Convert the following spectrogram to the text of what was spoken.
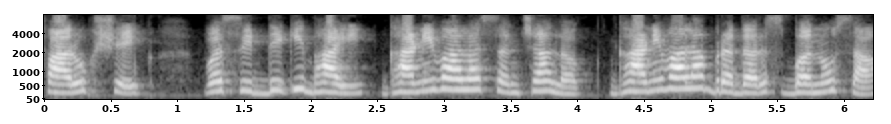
फारुख शेख व सिद्दीकी भाई घाणीवाला संचालक घाणीवाला ब्रदर्स बनोसा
